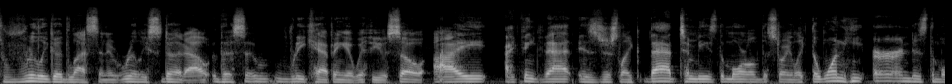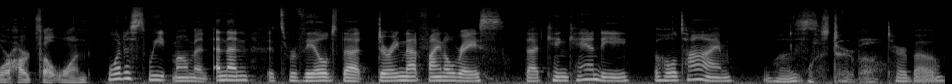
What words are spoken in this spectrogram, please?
it's a really good lesson. It really stood out. This uh, recapping it with you. So I I think that is just like that to me is the moral of the story. Like the one he earned is the more heartfelt one. What a sweet moment. And then it's revealed that during that final race, that King Candy the whole time was It's Turbo. Turbo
